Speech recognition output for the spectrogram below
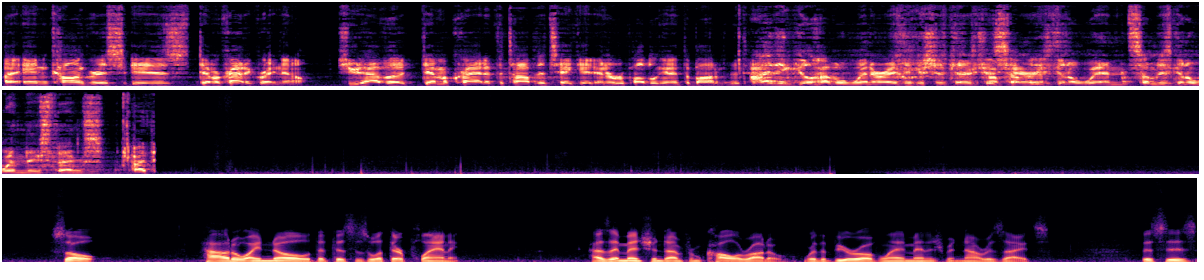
uh, and Congress is Democratic right now. So you'd have a Democrat at the top of the ticket and a Republican at the bottom of the ticket. I think you'll have a winner. I think it's just going to be somebody's going to win. Somebody's going to win these things. I think. So, how do I know that this is what they're planning? As I mentioned, I'm from Colorado, where the Bureau of Land Management now resides. This has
